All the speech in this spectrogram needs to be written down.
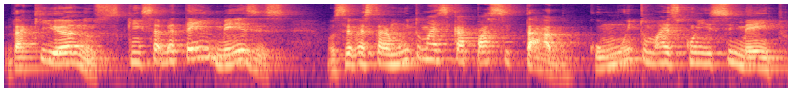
daqui anos, quem sabe até em meses, você vai estar muito mais capacitado, com muito mais conhecimento.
